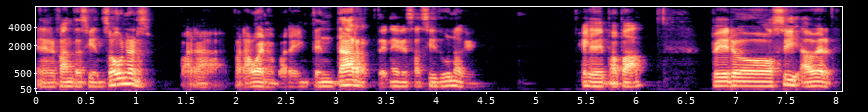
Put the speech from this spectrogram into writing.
en el Fantasy and Zoners, para, para, bueno, para intentar tener esa Seed 1 que es de papá. Pero sí, a ver,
